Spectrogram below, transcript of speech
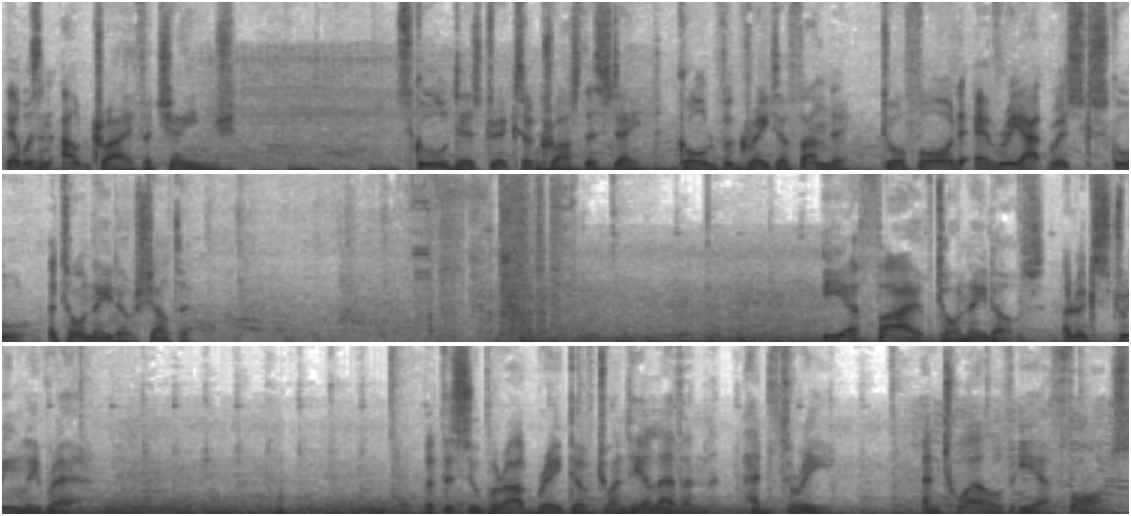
there was an outcry for change. School districts across the state called for greater funding to afford every at-risk school a tornado shelter. EF5 tornadoes are extremely rare. But the super outbreak of 2011 had three and 12 EF4s,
